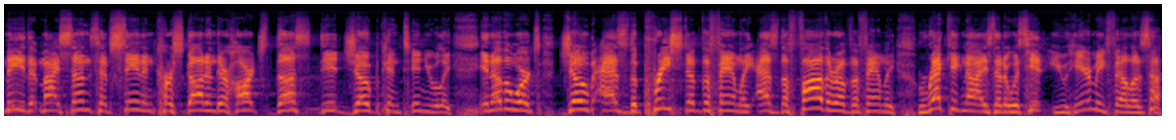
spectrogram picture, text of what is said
be that my sons have sinned and cursed God in their hearts. Thus did Job continually. In other words, Job, as the priest of the family, as the father of the family, recognized that it was his, you hear me, fellas, uh,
